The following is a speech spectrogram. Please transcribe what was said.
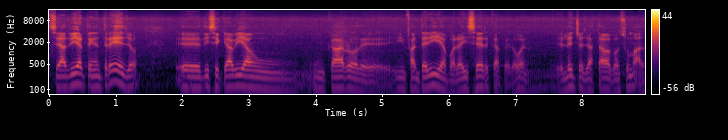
se advierten entre ellos, eh, dice que había un, carro de infantería por ahí cerca, pero bueno, el hecho ya estaba consumado.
